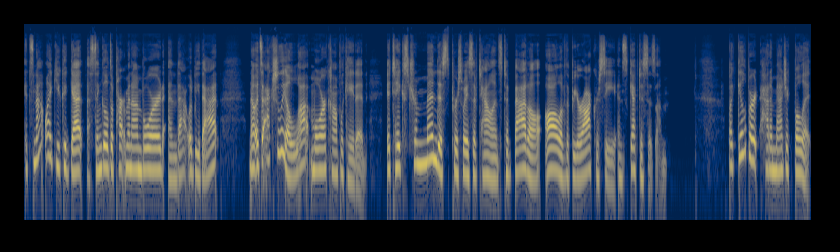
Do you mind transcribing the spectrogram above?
it's not like you could get a single department on board and that would be that. No, it's actually a lot more complicated. It takes tremendous persuasive talents to battle all of the bureaucracy and skepticism. But Gilbert had a magic bullet.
